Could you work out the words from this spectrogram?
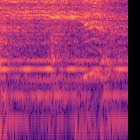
yeah.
